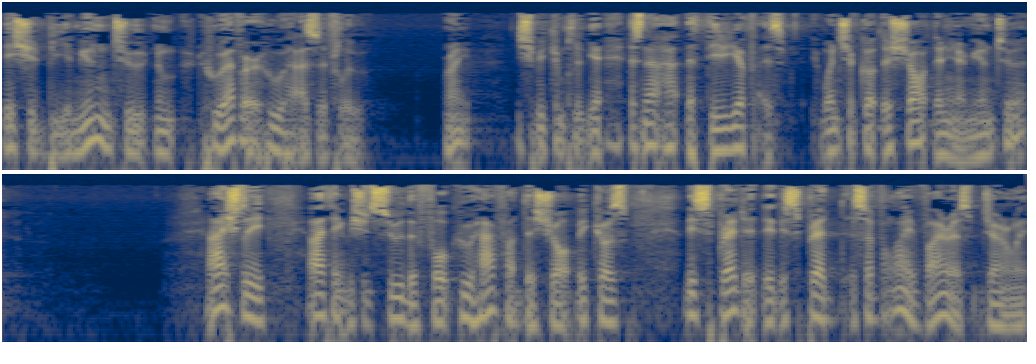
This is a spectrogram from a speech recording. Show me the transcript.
they should be immune to whoever who has the flu, right? They should be completely, isn't that the theory of it? Once you've got the shot, then you're immune to it? Actually, I think we should sue the folk who have had the shot because they spread it. They, they spread, it's a live virus generally,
